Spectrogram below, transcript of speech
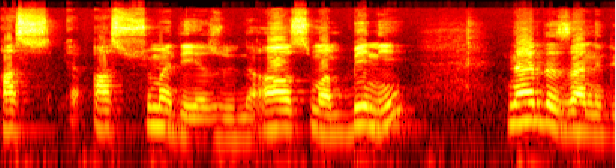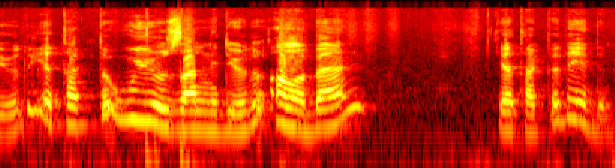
As, assume diye yazıyordu. Asuman beni nerede zannediyordu? Yatakta uyuyor zannediyordu. Ama ben yatakta değildim.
